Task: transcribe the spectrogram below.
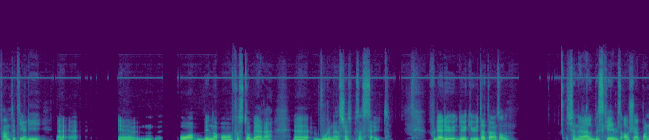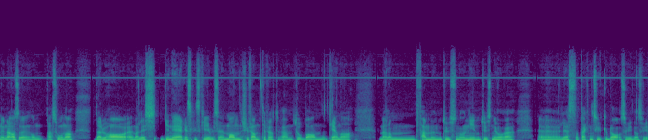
fem til ti av de eh, eh, og begynne å forstå bedre eh, hvordan deres kjøpsprosess ser ut. For det du, du er ikke ute etter en sånn generell beskrivelse av kjøperne dine, altså en sånn personer, der du har en veldig generisk beskrivelse. Mann 25-45, to barn, tjener mellom 500 000 og 900 000 i året, eh, leser Teknisk Ukeblad osv. osv.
